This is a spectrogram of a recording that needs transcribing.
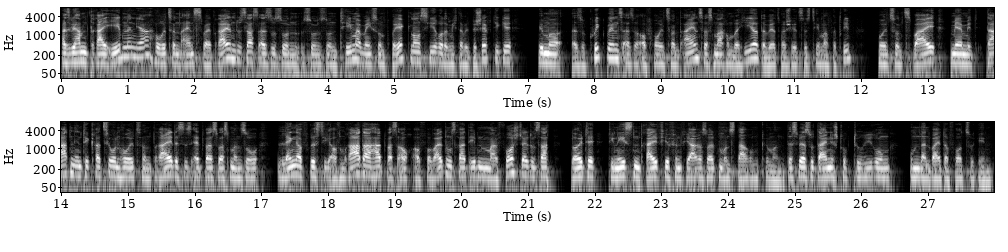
Also wir haben drei Ebenen, ja, Horizont 1, 2, 3 und du sagst also so ein, so, so ein Thema, wenn ich so ein Projekt lanciere oder mich damit beschäftige, immer, also Quick Wins, also auf Horizont 1, was machen wir hier? Da wäre zum Beispiel jetzt das Thema Vertrieb. Horizont 2 mehr mit Datenintegration. Horizont 3, das ist etwas, was man so längerfristig auf dem Radar hat, was auch auf Verwaltungsratebene mal vorstellt und sagt, Leute, die nächsten drei, vier, fünf Jahre sollten wir uns darum kümmern. Das wäre so deine Strukturierung, um dann weiter vorzugehen.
